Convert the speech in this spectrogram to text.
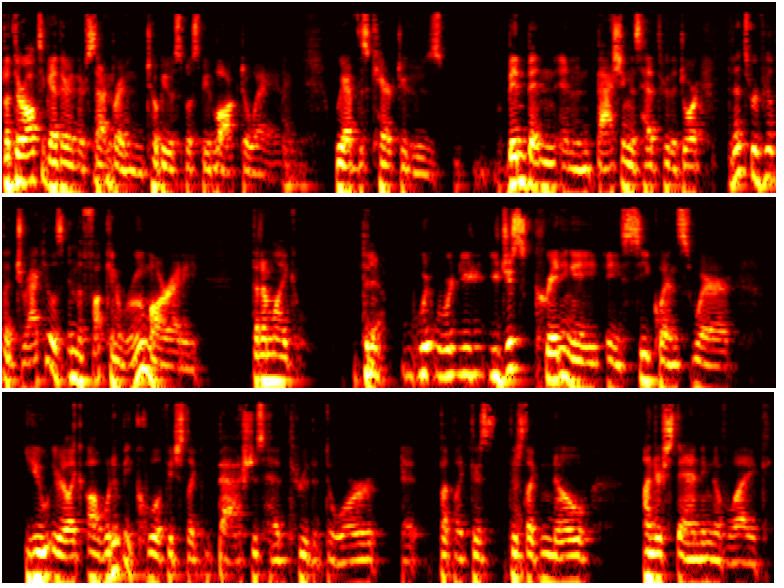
but they're all together and they're separate. And Toby was supposed to be locked away, and we have this character who's been bitten and bashing his head through the door. Then it's revealed that Dracula's in the fucking room already. That I'm like, then Yeah. we're, we're, you- you're just creating a, a sequence where you you're like, oh, wouldn't it be cool if he just like bashed his head through the door? But like, there's there's like no understanding of like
